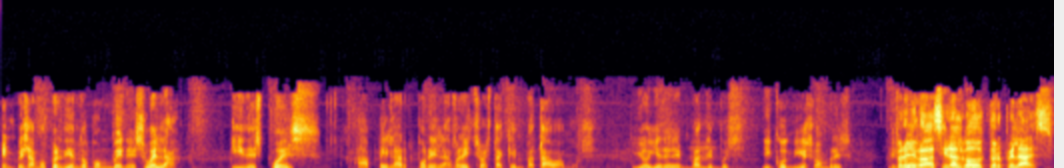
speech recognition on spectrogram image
empezamos perdiendo con Venezuela, y después apelar por el afrecho hasta que empatábamos. Y hoy en el empate, mm. pues, y con 10 hombres. Pero yo le voy a decir algo, doctor Peláez.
